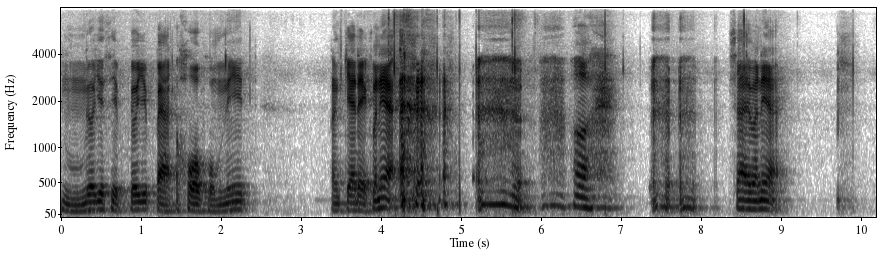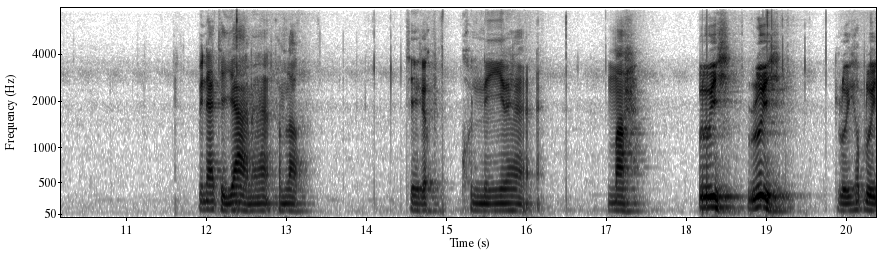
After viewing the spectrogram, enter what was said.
หือเวลยี่สิบเวลยี่แปดโอ้โห ผมนี่รังแกเด็กปะเนี่ย ใช่ปะเนี่ย ไม่น่าจะยากนะฮะสำหรับ เจอกับคนนี้นะฮะ มาลุยลุยลุยครับลุย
